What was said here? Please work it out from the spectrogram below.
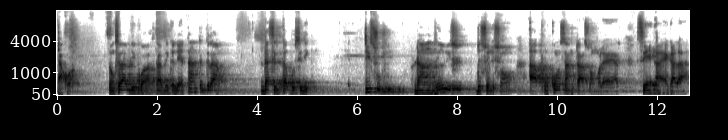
D'accord. Donc cela veut dire quoi? Ça veut dire que les 30 grammes d'acide carboxylique dissous dans un litre de solution a pour concentration molaire CA égale à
